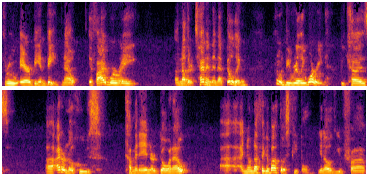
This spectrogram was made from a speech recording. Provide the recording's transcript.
through Airbnb. Now, if I were a another tenant in that building, I would be really worried because uh, I don't know who's coming in or going out. I, I know nothing about those people. You know, you've uh,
